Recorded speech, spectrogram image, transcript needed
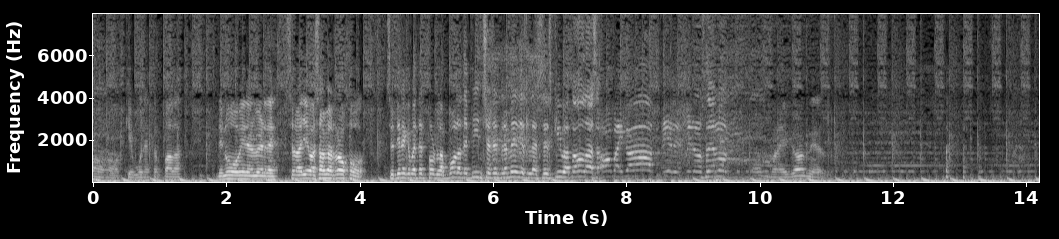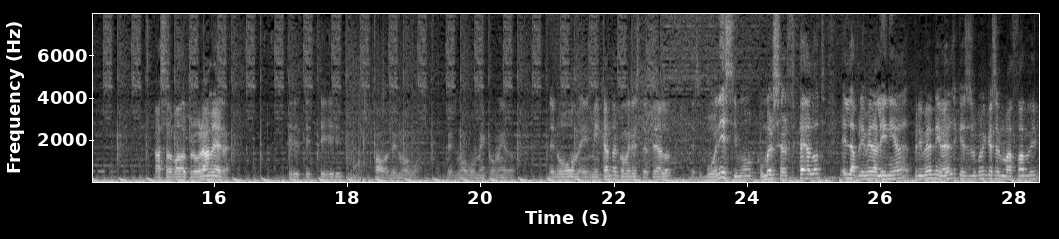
Oh, qué buena estampada. De nuevo viene el verde, se la lleva, salve el rojo. Se tiene que meter por las bolas de pinches entre medias, las esquiva todas. ¡Oh my god! ¡Viene, viene los celos! ¡Oh my goodness! ha salvado el programmer. Oh, de nuevo. De nuevo me he comido. De nuevo me, encanta comer este Cealot. Es buenísimo comerse el Cealot en la primera línea, primer nivel, que se supone que es el más fácil.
